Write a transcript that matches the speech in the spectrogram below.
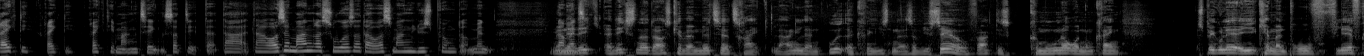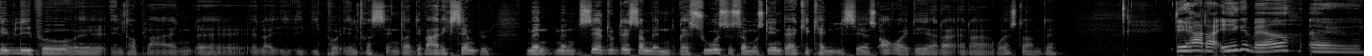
Rigtig, rigtig, rigtig mange ting. Så det, der, der, der er også mange ressourcer, der er også mange lyspunkter, men men er, det ikke, er det ikke sådan noget, der også kan være med til at trække Langeland ud af krisen? Altså, vi ser jo faktisk kommuner rundt omkring, spekulere i, kan man bruge flere frivillige på øh, ældreplejen øh, eller i, i, på ældrecentre. Det er bare et eksempel. Men, men ser du det som en ressource, som måske endda kan kanaliseres over i det? Er der, er der røster om det? Det har der ikke været øh,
